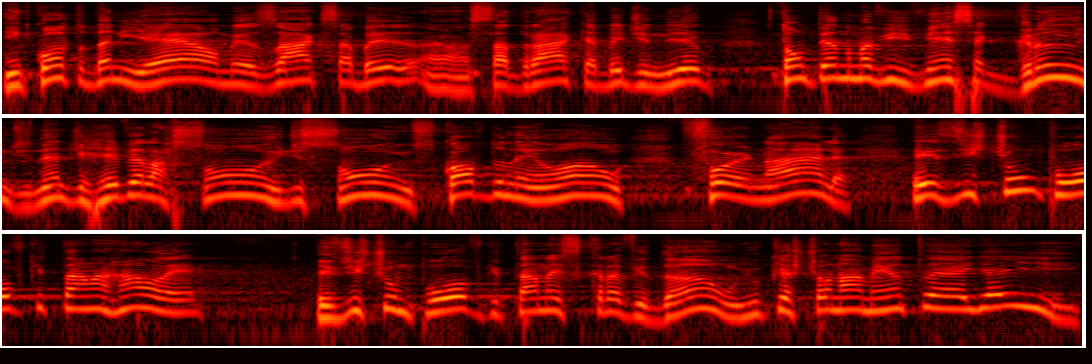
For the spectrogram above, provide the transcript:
Enquanto Daniel, Mesaque, ah, Sadraque, Abednego estão tendo uma vivência grande né, de revelações, de sonhos, covo do leão, fornalha, existe um povo que está na ralé. Existe um povo que está na escravidão e o questionamento é: e aí?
